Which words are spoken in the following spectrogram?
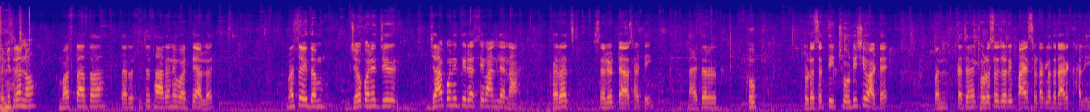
तर मित्रांनो मस्त आता तर रस्त्याच्या सहाऱ्याने वरती आलो मस्त एकदम. जो कोणी जी ज्या कोणी ती रस्सी बांधले ना खरंच सल्यूट त्यासाठी. नाहीतर खूप थोडंसं ती छोटीशी वाट आहे. पण त्याच्याने थोडंसं जरी पाय सटकला तर डायरेक्ट खाली.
